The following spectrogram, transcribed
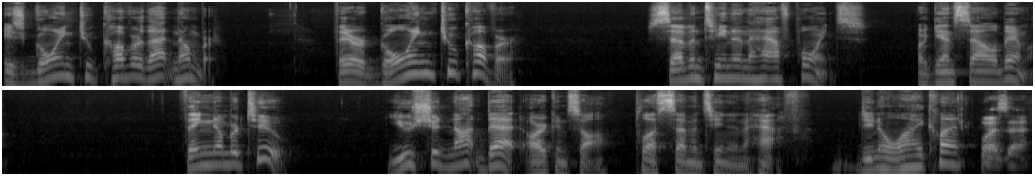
is going to cover that number. They are going to cover 17 and a half points against Alabama. Thing number 2, you should not bet Arkansas plus 17 and a half. Do you know why, Clint? Why's that?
